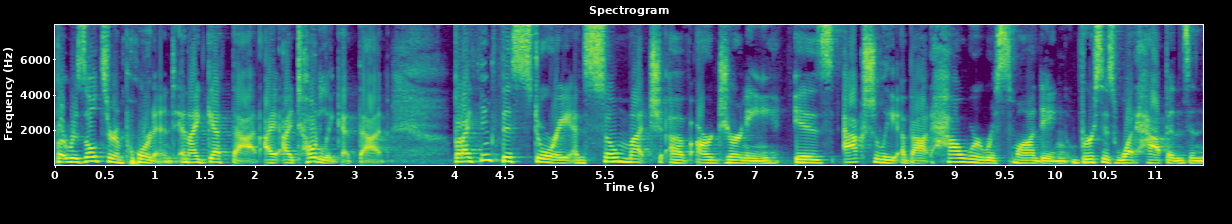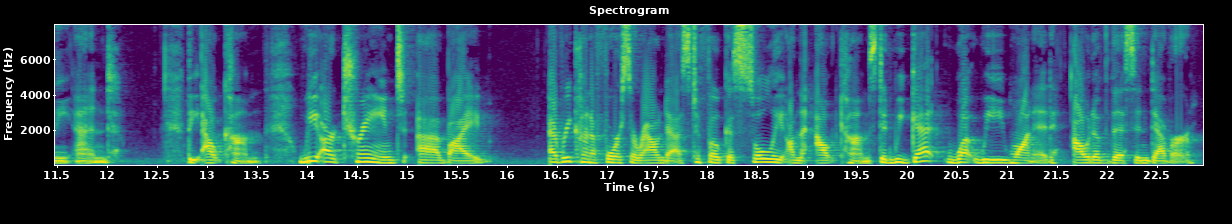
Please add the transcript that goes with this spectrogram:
but results are important. And I get that. I, I totally get that. But I think this story and so much of our journey is actually about how we're responding versus what happens in the end, the outcome. We are trained uh, by every kind of force around us to focus solely on the outcomes. Did we get what we wanted out of this endeavor?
